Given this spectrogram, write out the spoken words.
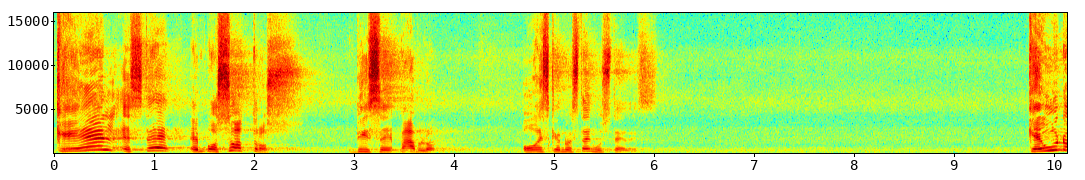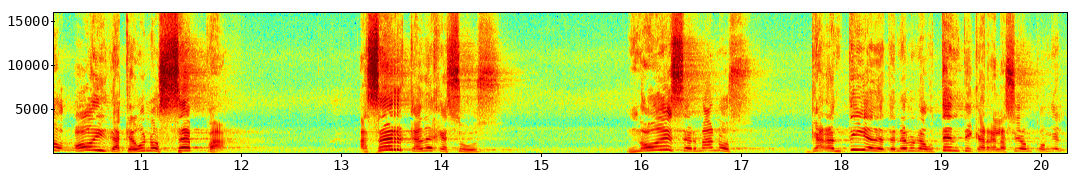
Que Él esté en vosotros, dice Pablo. O es que no está en ustedes. Que uno oiga, que uno sepa acerca de Jesús, no es, hermanos, garantía de tener una auténtica relación con Él.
